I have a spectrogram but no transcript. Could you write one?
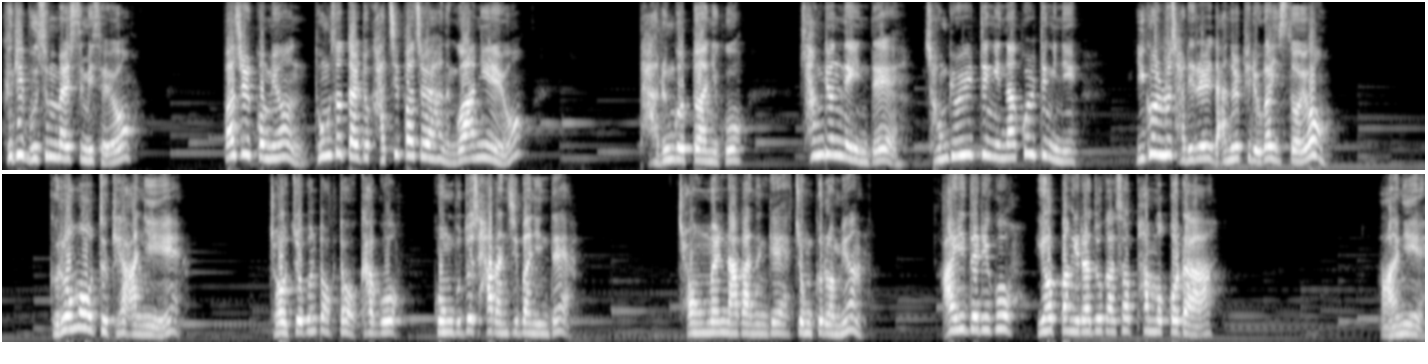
그게 무슨 말씀이세요? 빠질 거면 동서 딸도 같이 빠져야 하는 거 아니에요? 다른 것도 아니고 상견례인데 전교 1등이나 꼴등이니 이걸로 자리를 나눌 필요가 있어요? 그럼 어떻게 하니? 저쪽은 똑똑하고 공부도 잘한 집안인데 정말 나가는 게 좀 그러면 아이 데리고 옆방이라도 가서 밥 먹거라. 아니,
